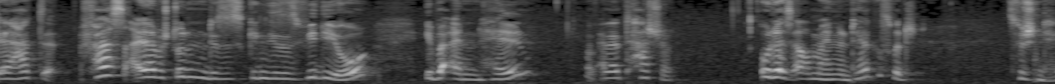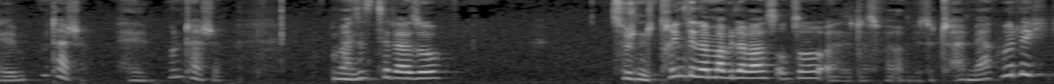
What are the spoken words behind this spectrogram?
der hat fast eineinhalb Stunden dieses, ging dieses Video über einen Helm und eine Tasche. Oder ist auch mal hin und her geswitcht. Zwischen Helm und Tasche. Helm und Tasche. Und man sitzt ja da so, Zwischendurch trinkt er dann mal wieder was und so. Also das war irgendwie total merkwürdig.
